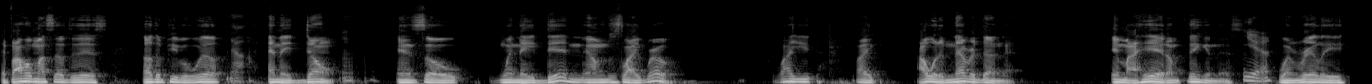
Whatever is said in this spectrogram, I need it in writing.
if I hold myself to this, other people will. No. And they don't. And so when they didn't, I'm just like, bro, why you like I would have never done that. In my head, I'm thinking this. Yeah. When really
